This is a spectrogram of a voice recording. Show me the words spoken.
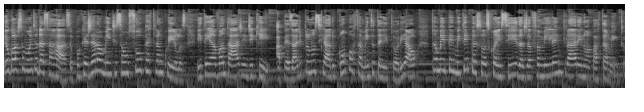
Eu gosto muito dessa raça porque geralmente são super tranquilos e tem a vantagem de que, apesar de pronunciar o comportamento territorial, também permitem pessoas conhecidas da família entrarem no apartamento.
